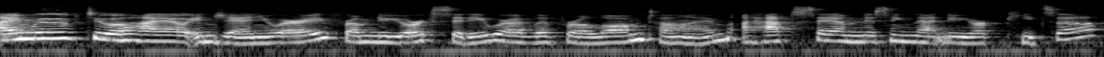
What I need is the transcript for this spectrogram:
I moved to Ohio in January from New York City, where I've lived for a long time. I have to say I'm missing that New York pizza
